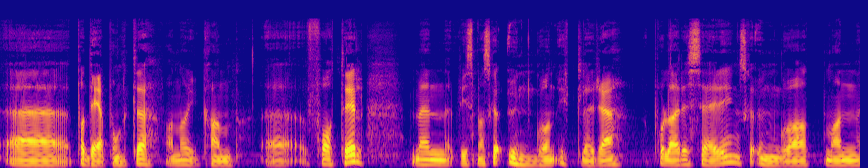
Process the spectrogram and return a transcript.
på det punktet, hva Norge kan få til. Men hvis man skal unngå en ytterligere polarisering, skal unngå at man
